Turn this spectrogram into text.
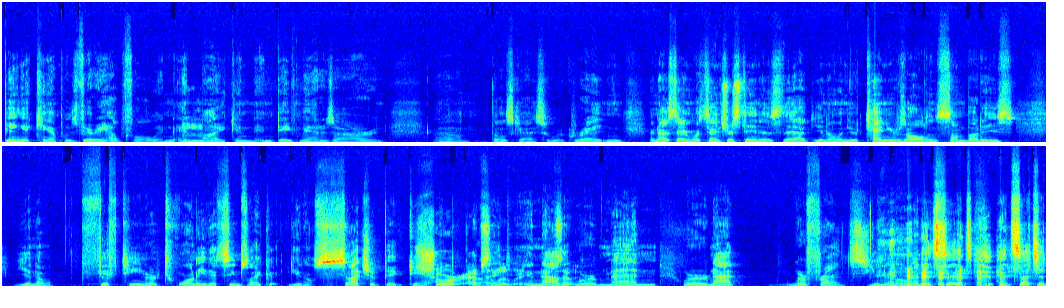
being at camp was very helpful, and, and Mike and, and Dave Matazar and. Um, those guys who were great, and and I was saying what's interesting is that you know when you're 10 years old and somebody's, you know, 15 or 20, that seems like you know such a big gap. Sure, right? absolutely, And now absolutely. that we're men, we're not we're friends, you know, and it's it's it's such a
